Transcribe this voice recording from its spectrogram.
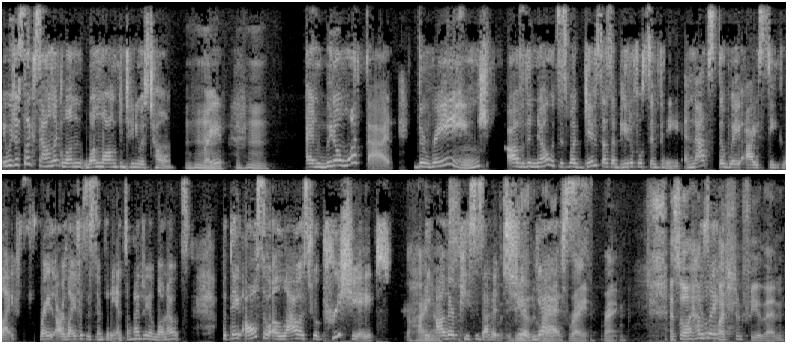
it would just like sound like one, one long continuous tone, mm-hmm, right? Mm-hmm. And we don't want that. The range of the notes is what gives us a beautiful symphony. And that's the way I see life, right? Our life is a symphony. And sometimes we have low notes, but they also allow us to appreciate the, the other pieces of it too. Other, yes. Right, right, right. And so I have a like, question for you then.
